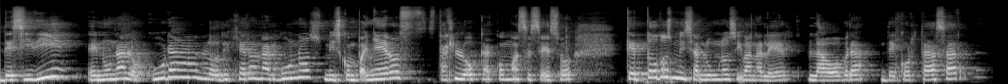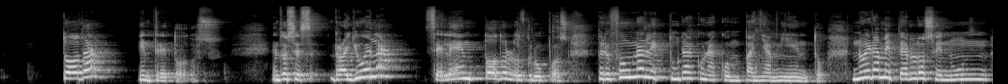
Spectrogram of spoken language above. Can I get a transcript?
Decidí en una locura, lo dijeron algunos, mis compañeros, estás loca, ¿cómo haces eso? Que todos mis alumnos iban a leer la obra de Cortázar, toda entre todos. Entonces, Rayuela se lee en todos los grupos, pero fue una lectura con acompañamiento. No era meterlos en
